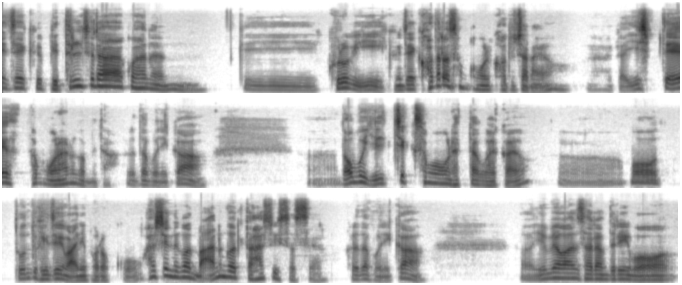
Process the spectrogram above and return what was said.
이제 그 비틀즈라고 하는 그 그룹이 굉장히 커다란 성공을 거두잖아요. 그러니까 20대에 성공을 하는 겁니다. 그러다 보니까 어, 너무 일찍 성공을 했다고 할까요? 어, 뭐 돈도 굉장히 많이 벌었고 할 수 있는 건 많은 것 다 할 수 있었어요. 그러다 보니까 어, 유명한 사람들이 뭐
